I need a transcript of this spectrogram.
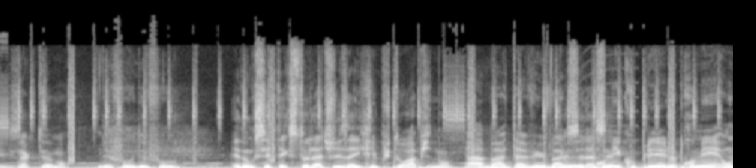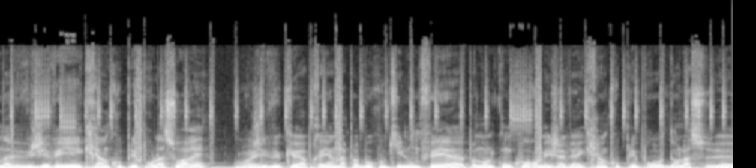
Exactement. De fou, de fou. Et donc ces textes-là, tu les as écrits plutôt rapidement. Ah bah t'as vu, bah, le premier scène. couplet, le premier, on avait, j'avais écrit un couplet pour la soirée. Ouais. J'ai vu qu'après il y en a pas beaucoup qui l'ont fait euh, pendant le concours, mais j'avais écrit un couplet pour, dans la, so- euh,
